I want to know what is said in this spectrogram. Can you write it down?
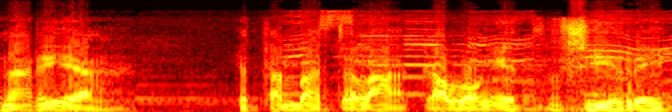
nariyah. Ya tambah celaka wong itu sirik.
